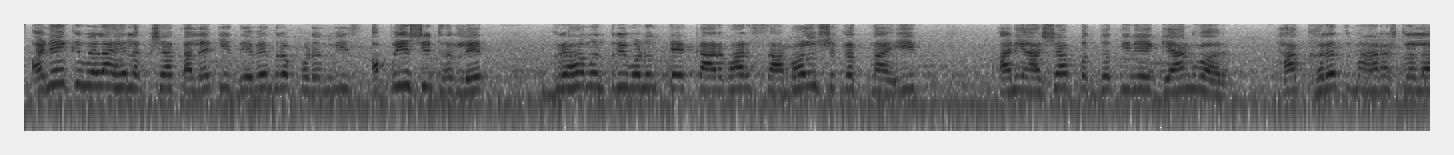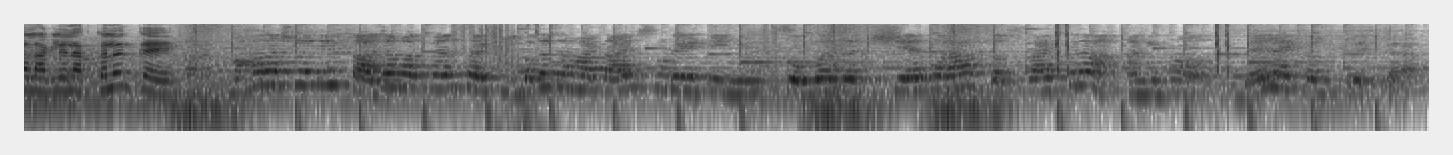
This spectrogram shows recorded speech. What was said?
अनेक वेळा हे लक्षात आलं की देवेंद्र फडणवीस अपयशी ठरलेत. गृहमंत्री म्हणून ते कारभार सांभाळू शकत नाहीत. आणि अशा पद्धतीने गँगवर हा खरंच महाराष्ट्राला लागलेला कलंक आहे. महाराष्ट्रातील ताज्या बातम्यांसाठी बघत रहा टाइम्स टुडे टीव्ही सोबतच शेअर करा सबस्क्राईब करा आणि हां बेल आयकॉन प्रेस करा.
